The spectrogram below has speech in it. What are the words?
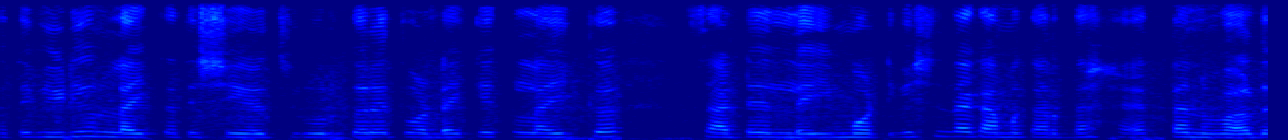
ਅਤੇ ਵੀਡੀਓ ਨੂੰ ਲਾਈਕ ਅਤੇ ਸ਼ੇਅਰ ਜ਼ਰੂਰ ਕਰੇ। ਤੁਹਾਡਾ ਇੱਕ ਇੱਕ ਲਾਈਕ ਸਾਡੇ ਲਈ ਮੋਟੀਵੇਸ਼ਨ ਦਾ ਕੰਮ ਕਰਦਾ ਹੈ। ਧੰਨਵਾਦ।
